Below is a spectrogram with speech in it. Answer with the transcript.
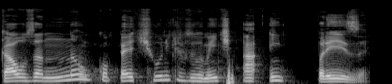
causa não compete única e exclusivamente à empresa.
